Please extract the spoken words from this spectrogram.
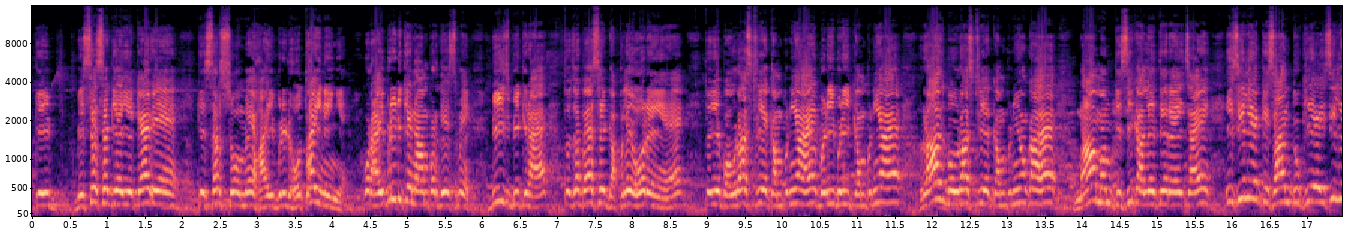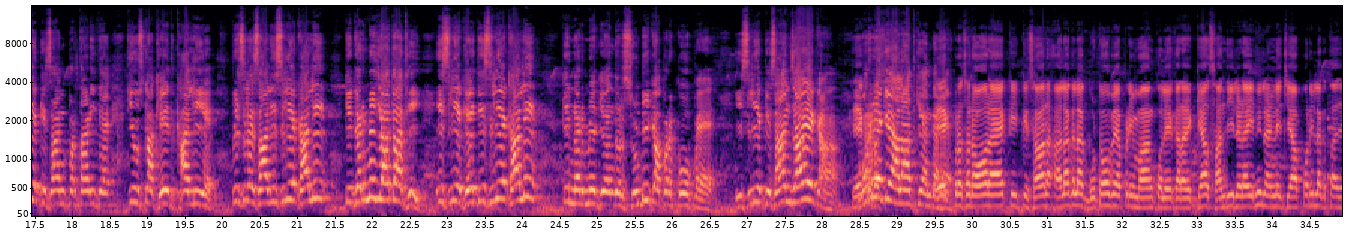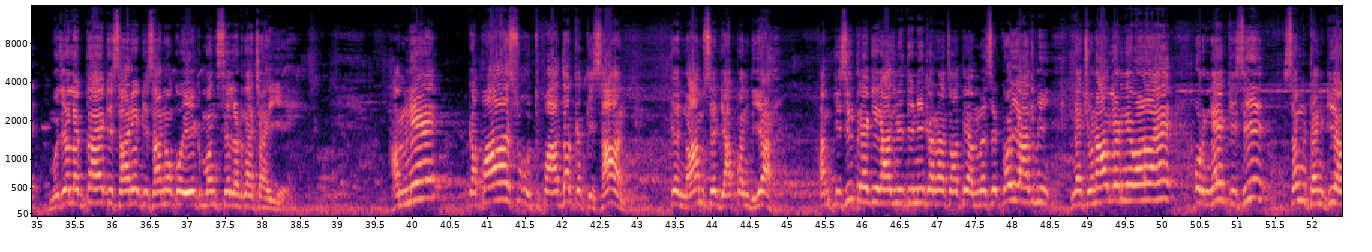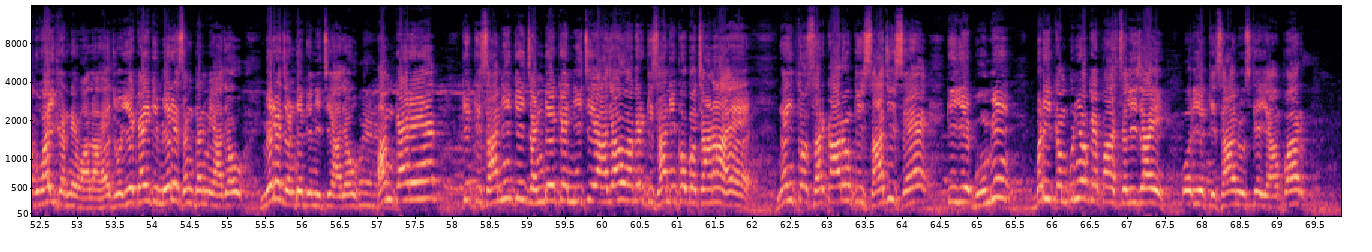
कि विशेषज्ञ ये कह रहे हैं कि सरसों में हाइब्रिड होता ही नहीं है। और हाइब्रिड के नाम पर देश में बीज बिक रहा है तो जब ऐसे घपले हो रहे हैं तो ये बहुराष्ट्रीय कंपनियाँ हैं बड़ी बड़ी कंपनियाँ हैं, राज बहुराष्ट्रीय कंपनियों का है, नाम हम किसी का लेते रहे चाहे। इसीलिए किसान दुखी है, इसीलिए किसान प्रताड़ित है कि उसका खेत खाली है। पिछले साल इसलिए खाली कि गर्मी ज़्यादा थी, इसलिए खेत इसलिए खाली कि नरमे के अंदर सुंडी का प्रकोप है। इसलिए किसान जाए कहाँ? मरने के हालात के अंदर एक प्रश्न और है कि किसान अलग अलग गुटों में अपनी मांग को लेकर आए। क्या सांझी लड़ाई नहीं लड़नी चाहिए? आपको नहीं लगता है मुझे लगता है कि सारे किसानों को एक मंच से लड़ना चाहिए। हमने कपास उत्पादक किसान के नाम से ज्ञापन दिया है। हम किसी तरह की राजनीति नहीं करना चाहते। हम में से कोई आदमी न चुनाव लड़ने वाला है और न किसी संगठन की अगुवाई करने वाला है जो ये कहे कि मेरे संगठन में आ जाओ मेरे झंडे के नीचे आ जाओ। हम कह रहे हैं कि किसानी की झंडे के नीचे आ जाओ अगर किसानी को बचाना है। नहीं तो सरकारों की साजिश है कि ये भूमि बड़ी कंपनियों के पास चली जाए और ये किसान उसके यहाँ पर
